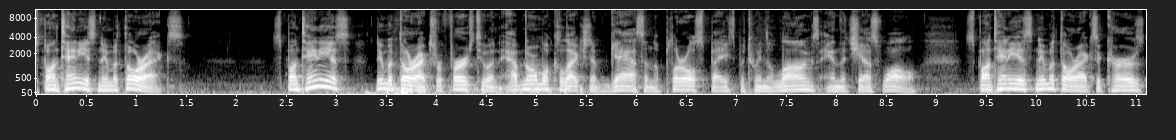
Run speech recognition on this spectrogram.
Spontaneous pneumothorax. Spontaneous pneumothorax refers to an abnormal collection of gas in the pleural space between the lungs and the chest wall. Spontaneous pneumothorax occurs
